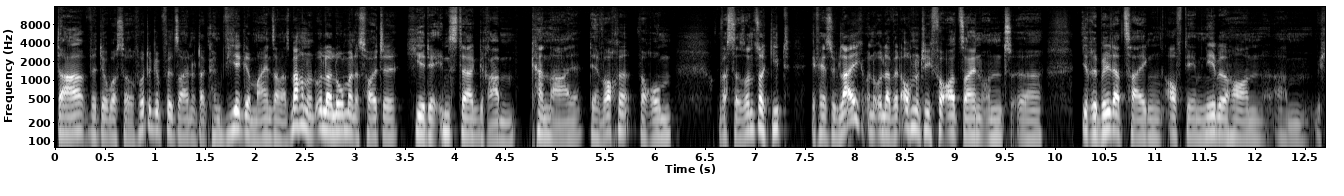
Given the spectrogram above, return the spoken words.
Da wird der Oberstdorfer Fotogipfel sein und da können wir gemeinsam was machen. Und Ulla Lohmann ist heute hier der Instagram-Kanal der Woche. Warum? Und was da sonst noch gibt, erfährst du gleich. Und Ulla wird auch natürlich vor Ort sein und äh, ihre Bilder zeigen auf dem Nebelhorn. Ähm, ich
